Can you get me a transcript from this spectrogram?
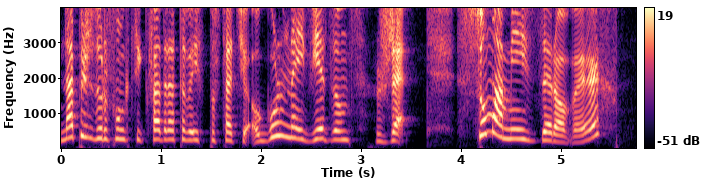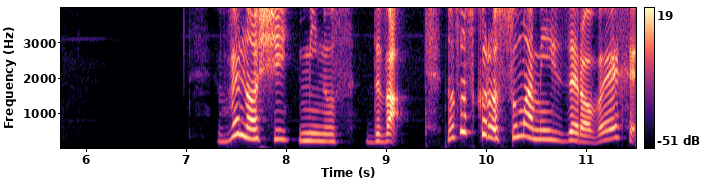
Napisz wzór funkcji kwadratowej w postaci ogólnej, wiedząc, że suma miejsc zerowych wynosi minus 2. No to skoro suma miejsc zerowych, y,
